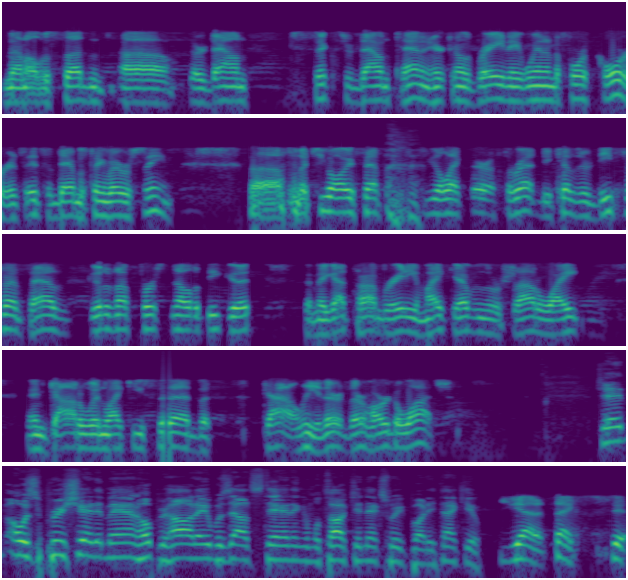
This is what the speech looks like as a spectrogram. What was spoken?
And then all of a sudden, uh, they're down six or down ten, and here comes Brady. They win in the fourth quarter. It's it's the damnest thing I've ever seen. Uh, but you always have to feel like they're a threat because their defense has good enough personnel to be good, and they got Tom Brady and Mike Evans, and Rachaad White, and Godwin, like you said. But golly, they're they're hard to watch. Jay, always appreciate it, man. Hope your holiday was outstanding, and we'll talk to you next week, buddy. Thank you. You got it. Thanks. See.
